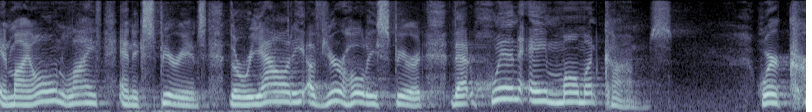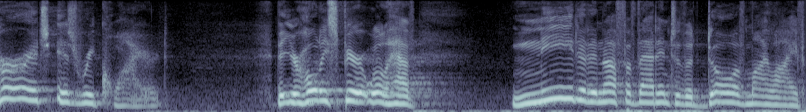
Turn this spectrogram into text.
in my own life and experience the reality of your Holy Spirit that when a moment comes where courage is required, that your Holy Spirit will have kneaded enough of that into the dough of my life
